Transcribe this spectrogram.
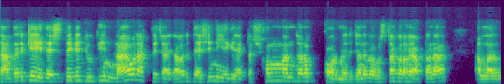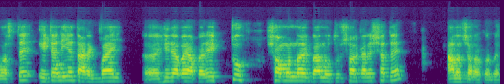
তাদেরকে এই দেশ থেকে যদি নাও রাখতে চায়, তাহলে দেশে নিয়ে গিয়ে একটা সম্মানজনক কর্মের জন্য ব্যবস্থা করা হয়। আপনারা আল্লাহর ওয়াস্তে এটা নিয়ে তারেক ভাই হীরা ভাই আপনারা একটু সমন্বয় বা নতুন সরকারের সাথে আলোচনা করবেন।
